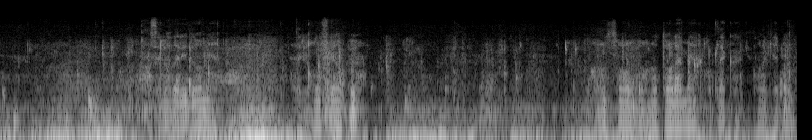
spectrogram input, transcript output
Ah, c'est l'heure d'aller dormir. D'aller ronfler un peu. On entend, on entend la mer contre la coque dans la cabine.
